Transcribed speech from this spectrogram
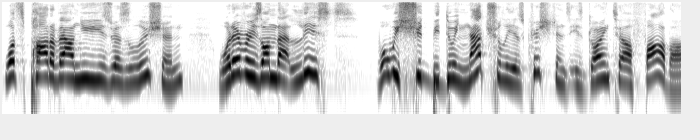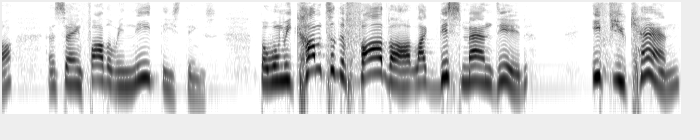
What's part of our New Year's resolution? Whatever is on that list, what we should be doing naturally as Christians is going to our Father and saying, Father, we need these things. But when we come to the Father, like this man did, if you can,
